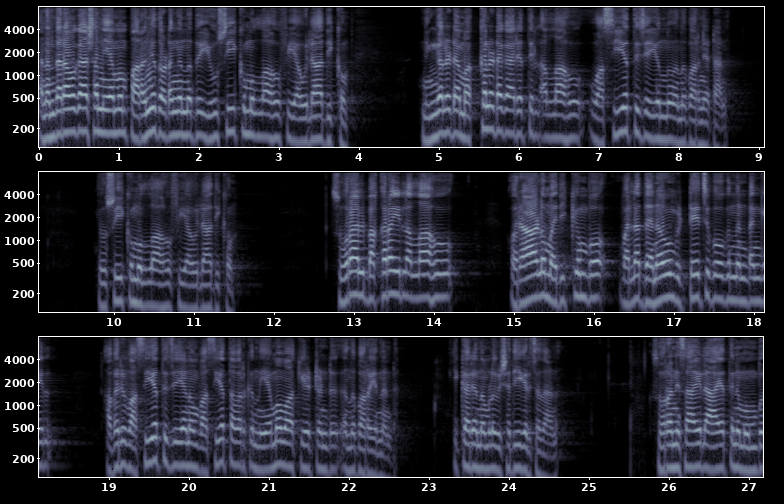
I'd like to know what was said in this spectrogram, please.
അനന്തരാവകാശ നിയമം പറഞ്ഞു തുടങ്ങുന്നത് യൂസീക്കുമുല്ലാഹു ഫി ഔലാദിക്കും. നിങ്ങളുടെ മക്കളുടെ കാര്യത്തിൽ അള്ളാഹു വസീയത്ത് ചെയ്യുന്നു എന്ന് പറഞ്ഞിട്ടാണ്. യൂസീക്കുമുല്ലാഹു ഫി ഔലാദിക്കും. സൂറ അൽ ബക്കറയിൽ അള്ളാഹു ഒരാൾ മരിക്കുമ്പോൾ വല്ല ധനവും വിട്ടേച്ച് പോകുന്നുണ്ടെങ്കിൽ അവർ വസിയത്ത് ചെയ്യണം വസിയത്ത് അവർക്ക് നിയമമാക്കിയിട്ടുണ്ട് എന്ന് പറയുന്നുണ്ട്. ഇക്കാര്യം നമ്മൾ വിശദീകരിച്ചതാണ്. സൂറ നിസായിൽ ആയത്തിന് മുമ്പ്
